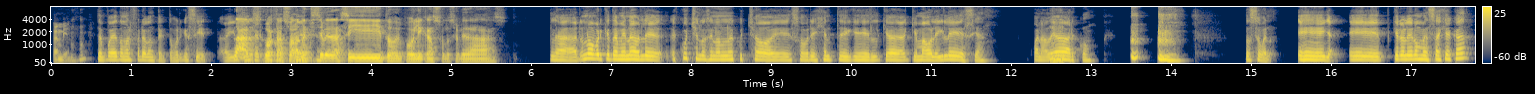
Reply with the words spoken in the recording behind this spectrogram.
También. Se puede tomar fuera de contexto, porque sí. Hay claro, se cortan solamente ese pedacito y publican solo ese pedazo. Claro, no, porque también hable, escúchelo si no lo han escuchado, eh, sobre gente que, que, ha quemado la iglesia, Juana de Arco. Entonces, bueno, eh, ya, eh, quiero leer un mensaje acá.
